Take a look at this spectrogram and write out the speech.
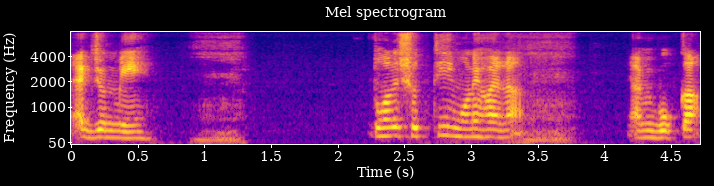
একজন মেয়ে। তোমাদের সত্যিই মনে হয় না? আমি বোকা।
